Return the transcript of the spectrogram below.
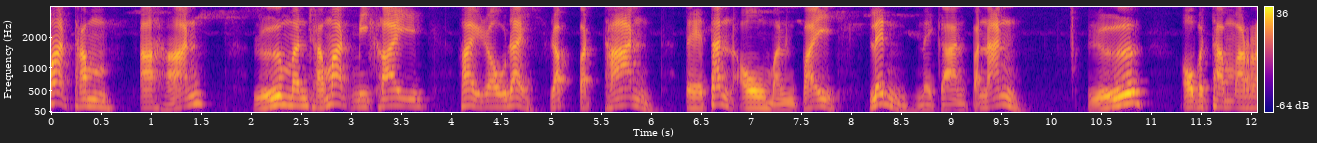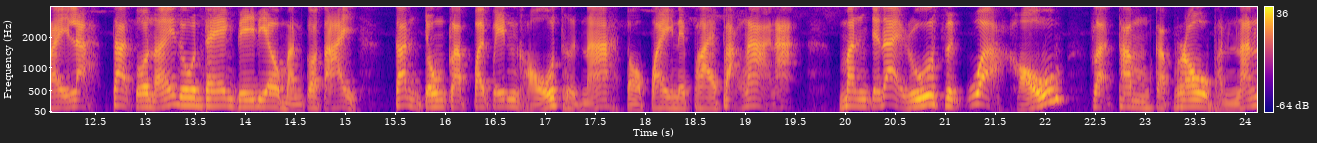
มารถทำอาหาร หรือมันสามารถมีใครให้เราได้รับประทาน แต่ท่านเอามันไปเล่นในการพนันหรือ เอาไปทำอะไรล่ะ ถ้าตัวไหนโดนแทงทีเดียวมันก็ตาย ท่านจงกลับไปเป็นเขาเถิดนะ ต่อไปในภายภาคหน้านะ มันจะได้รู้สึกว่าเขากระทำกับเราผันนั้น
